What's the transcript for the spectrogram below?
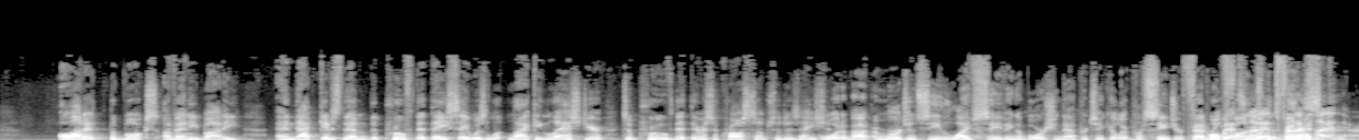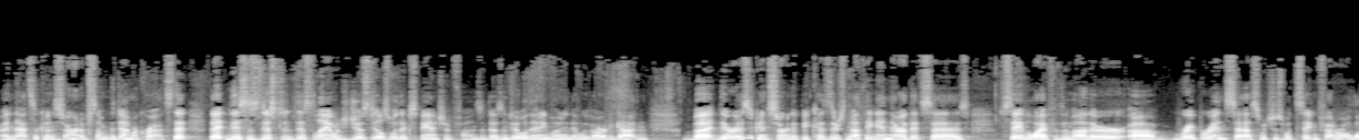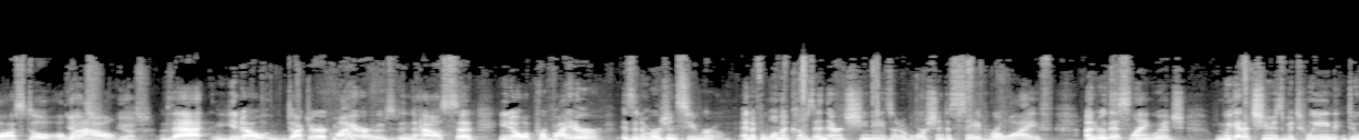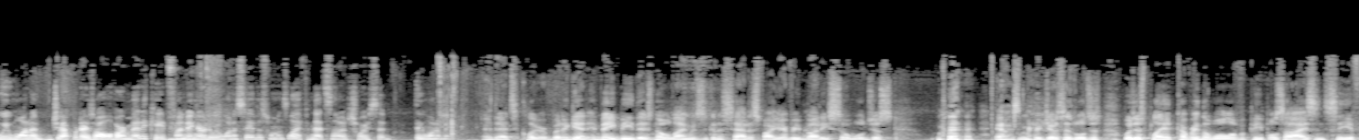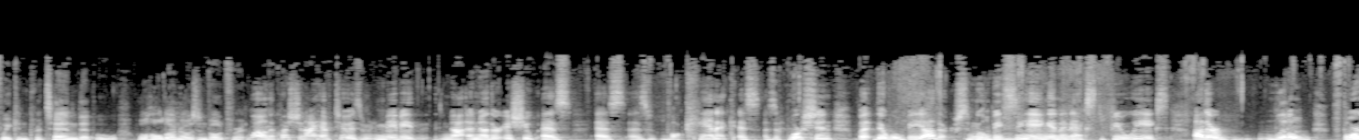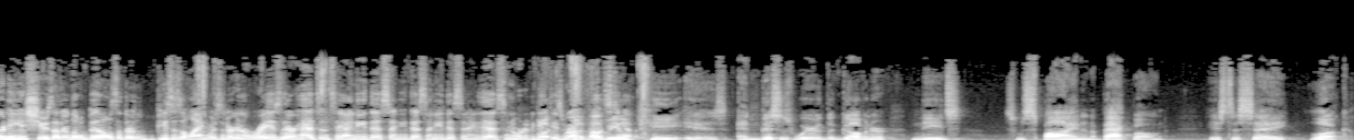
audit the books of anybody and that gives them the proof that they say was l- lacking last year to prove that there is a cross subsidization. What about emergency life-saving abortion? That particular procedure, federal well, funds not, with federal. That's not in there, and that's a concern of some of the Democrats. That that this is just this language just deals with expansion funds. It doesn't deal with any money that we've already gotten. But there is a concern that because there's nothing in there that says save the life of the mother, uh, rape or incest, which is what state and federal law still allow. Yes, yes. That you know, Dr. Eric Meyer, who's in the House, said you know a provider is an emergency room. And if a woman comes in there and she needs an abortion to save her life, under this language, we got to choose between do we want to jeopardize all of our Medicaid funding mm-hmm. or do we want to save this woman's life? And that's not a choice that they want to make. And that's clear. But again, it may be there's no language that's going to satisfy everybody, right. so we'll just as Mary Jo says, we'll just we'll just play it covering the wool over people's eyes and see if we can pretend that we'll hold our nose and vote for it. Well, and the question I have too is maybe not another issue as as as volcanic as, as abortion, but there will be others, and we'll be seeing in the next few weeks other little thorny issues, other little bills, other pieces of language that are going to raise their heads and say, "I need this, I need this, I need this, and I need this," in order to but, get these but votes the real together. key is, and this is where the governor needs some spine and a backbone is to say, look,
